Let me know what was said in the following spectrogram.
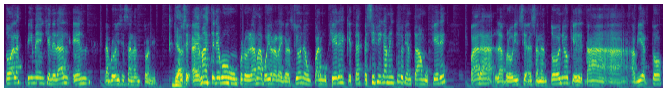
todas las pymes en general en la provincia de San Antonio. Entonces, además tenemos un programa de apoyo a la recreación, un par mujeres que está específicamente orientado a mujeres para la provincia de San Antonio, que está uh, abierto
